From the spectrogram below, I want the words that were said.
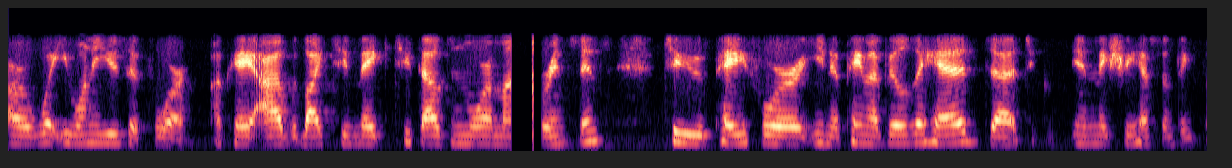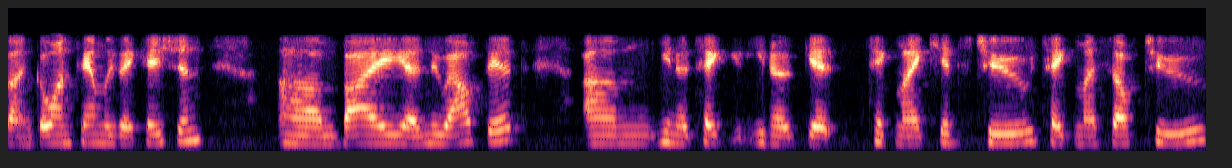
or what you want to use it for. Okay, I would like to make two thousand more a month, for instance, to pay for you know pay my bills ahead, uh, to and make sure you have something fun. Go on family vacation, um, buy a new outfit, um, you know take you know get take my kids to, take myself to,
